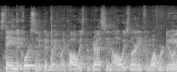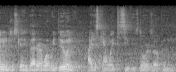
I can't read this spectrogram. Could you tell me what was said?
staying the course in a good way, like always progressing, always learning from what we're doing, and just getting better at what we do. And I just can't wait to see these doors open,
